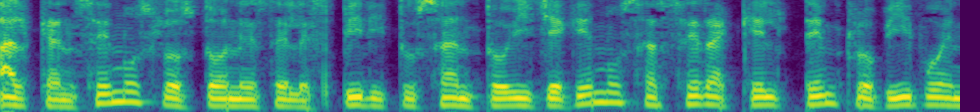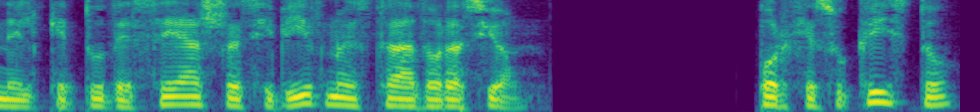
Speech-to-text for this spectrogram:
alcancemos los dones del Espíritu Santo y lleguemos a ser aquel templo vivo en el que tú deseas recibir nuestra adoración. Por Jesucristo,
